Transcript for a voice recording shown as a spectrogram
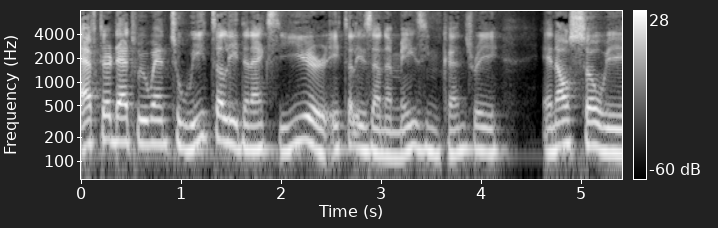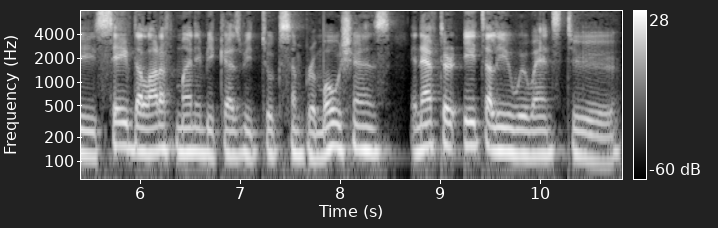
after that we went to italy the next year italy is an amazing country and also we saved a lot of money because we took some promotions and after Italy, we went to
